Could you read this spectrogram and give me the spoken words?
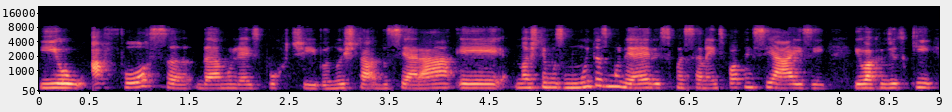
E eu, a força da mulher esportiva no estado do Ceará, é, nós temos muitas mulheres com excelentes potenciais e eu acredito que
